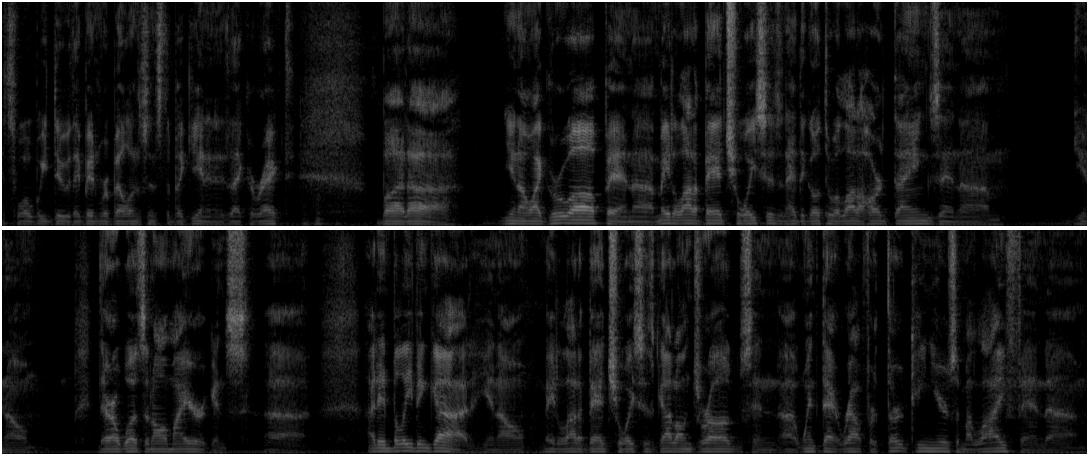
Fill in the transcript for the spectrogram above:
That's what we do. They've been rebelling since the beginning. Is that correct? but uh, you know, I grew up and uh, made a lot of bad choices and had to go through a lot of hard things. And um, you know, there I was in all my arrogance. Uh, I didn't believe in God, you know, made a lot of bad choices, got on drugs, and uh, went that route for 13 years of my life. And um,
